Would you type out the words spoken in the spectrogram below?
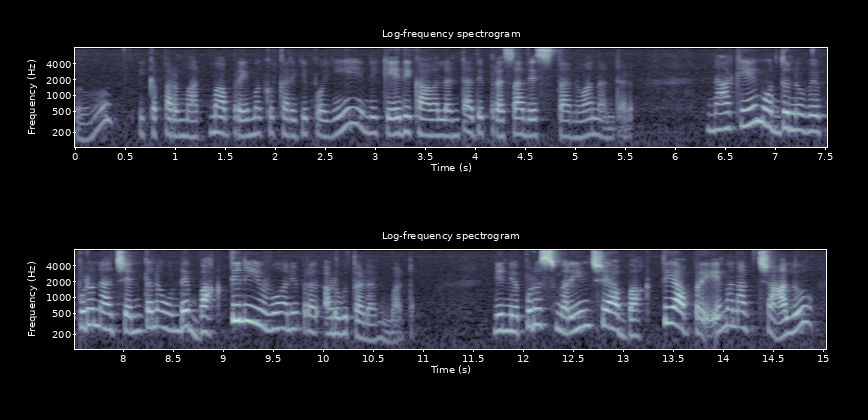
సో ఇక పరమాత్మ ప్రేమకు కరిగిపోయి నీకేది కావాలంటే అది ప్రసాదిస్తాను అని అంటాడు. నాకేం వద్దు నువ్వెప్పుడు నా చెంతన ఉండే భక్తిని ఇవ్వు అని ప్ర అడుగుతాడనమాట నిన్నెప్పుడు స్మరించే ఆ భక్తి ఆ ప్రేమ నాకు చాలు.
